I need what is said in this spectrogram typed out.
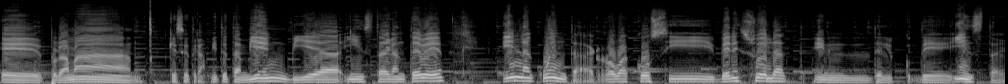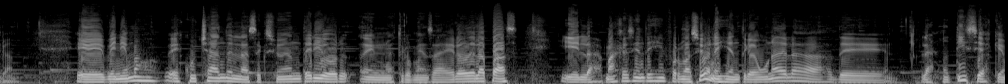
eh, programa que se transmite también vía Instagram TV en la cuenta arroba cosi venezuela en, del, de Instagram. Eh, veníamos escuchando en la sección anterior, en nuestro mensajero de la paz, y las más recientes informaciones, y entre una de las, de las noticias que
